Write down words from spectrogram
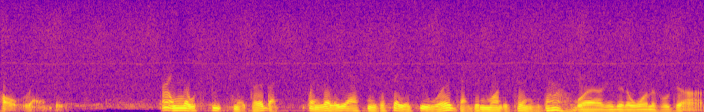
Oh, Randy. I'm no speech maker, but when Lily asked me to say a few words, I didn't want to turn her down. Well, you did a wonderful job.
